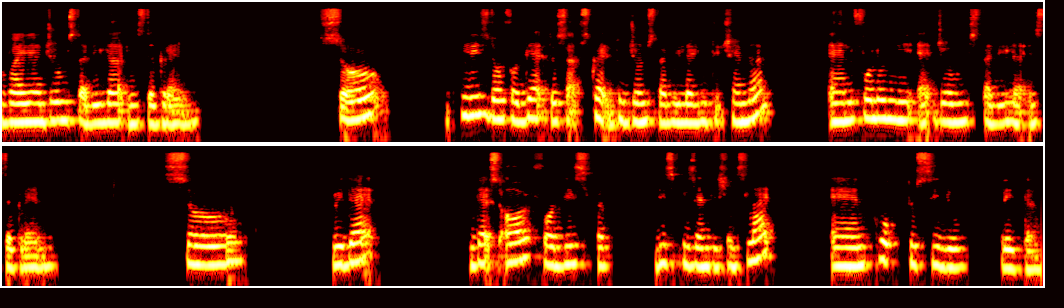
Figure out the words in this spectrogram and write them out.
via Joom Studyla Instagram. So please don't forget to subscribe to Joom Studyla YouTube channel and follow me at Joom Studyla Instagram. So with that, that's all for this, this presentation slide and hope to see you later.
